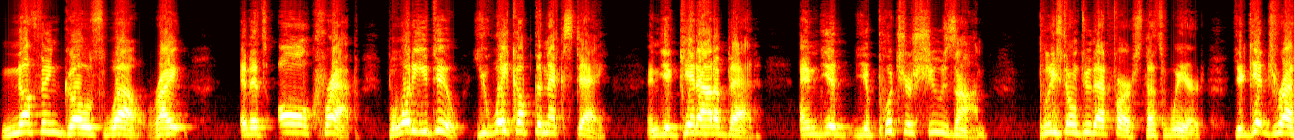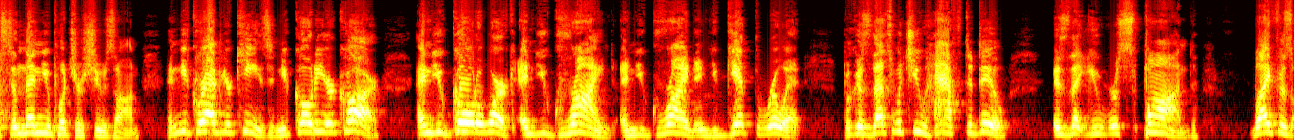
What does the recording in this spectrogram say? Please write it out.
Nothing goes well, right? And it's all crap. But what do you do? You wake up the next day and you get out of bed and you you put your shoes on. Please don't do that first. That's weird. You get dressed and then you put your shoes on and you grab your keys and you go to your car and you go to work and you grind and you grind and you get through it because that's what you have to do is that you respond. Life is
